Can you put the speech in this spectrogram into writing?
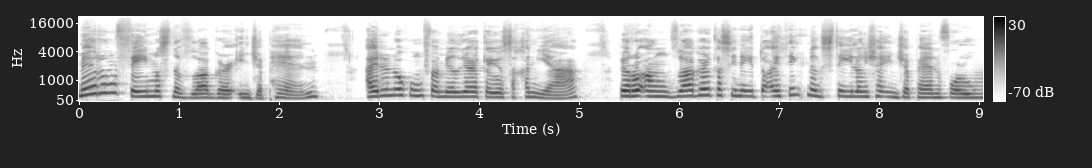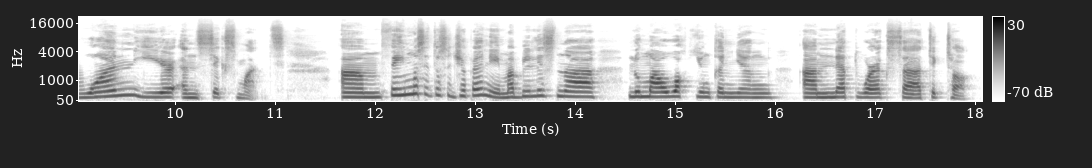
Merong famous na vlogger in Japan. I don't know kung familiar kayo sa kanya, pero ang vlogger kasi na ito, I think nagstay lang siya in Japan for one year and six months. Um, famous ito sa Japan eh. Mabilis na lumawak yung kanyang um, network sa TikTok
